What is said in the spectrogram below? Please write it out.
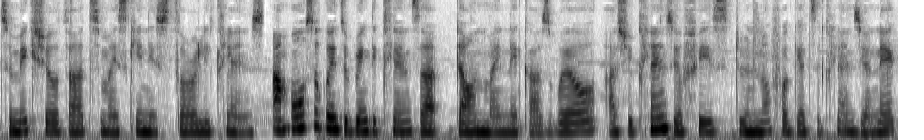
to make sure that my skin is thoroughly cleansed. I'm also going to bring the cleanser down my neck as well. As you cleanse your face, do not forget to cleanse your neck.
